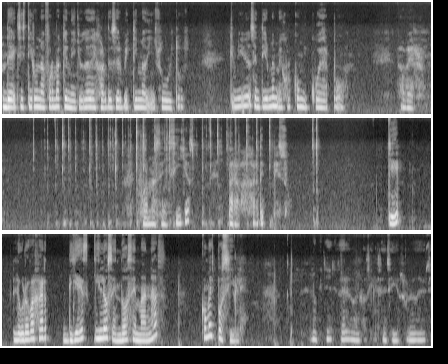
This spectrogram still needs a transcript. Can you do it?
De existir una forma que me ayude a dejar de ser víctima de insultos. Que me ayude a sentirme mejor con mi cuerpo. A ver. Formas sencillas para bajar de peso. ¿Qué? ¿Logró bajar 10 kilos en dos semanas? ¿Cómo es posible? Lo que tienes que hacer es muy fácil y sencillo. Solo debes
